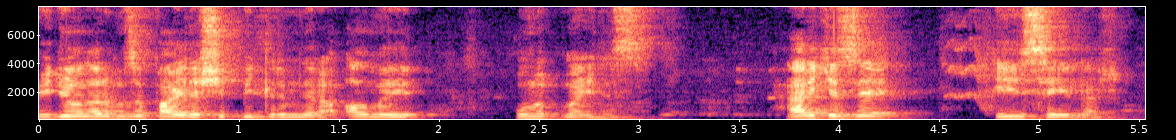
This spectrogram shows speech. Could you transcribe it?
videolarımızı paylaşıp bildirimleri almayı unutmayınız. Herkese iyi seyirler.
